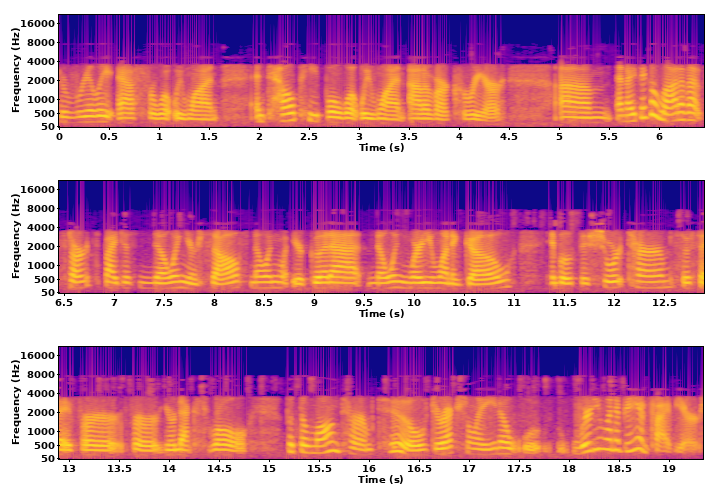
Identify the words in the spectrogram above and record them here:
to really ask for what we want and tell people what we want out of our career. Um, and I think a lot of that starts by just knowing yourself, knowing what you're good at, knowing where you want to go in both the short term, so say for, for your next role, but the long term too, directionally, you know, where do you want to be in five years?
